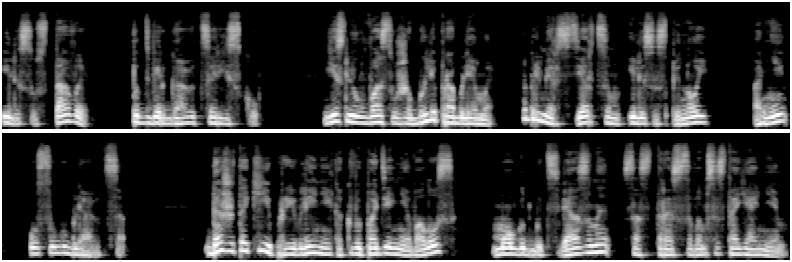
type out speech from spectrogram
или суставы, подвергаются риску. Если у вас уже были проблемы, например, с сердцем или со спиной, они усугубляются. Даже такие проявления, как выпадение волос, могут быть связаны со стрессовым состоянием.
